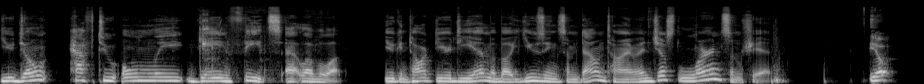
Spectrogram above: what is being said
you don't have to only gain feats at level up. You can talk to your DM about using some downtime and just learn some shit. Yep.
